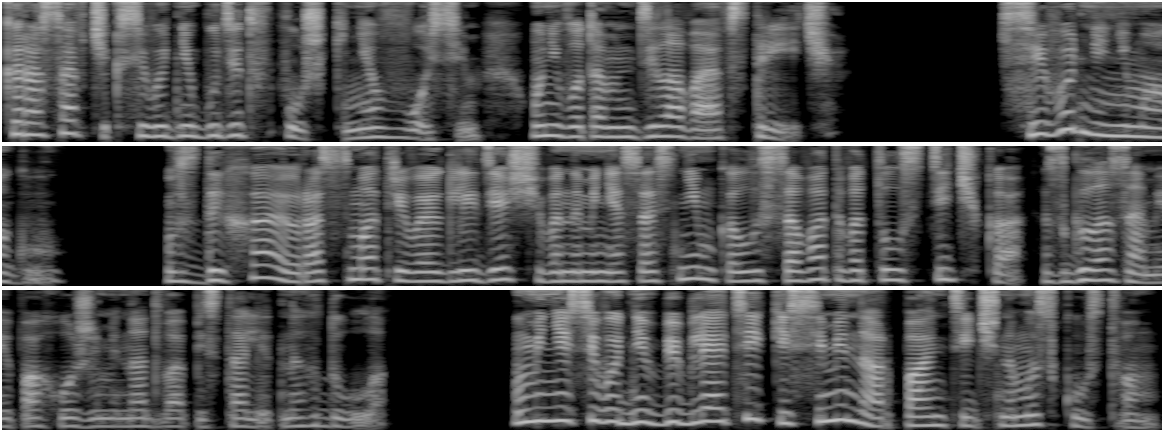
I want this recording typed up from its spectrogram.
Красавчик сегодня будет в Пушкине в восемь. У него там деловая встреча. Сегодня не могу. Вздыхаю, рассматривая глядящего на меня со снимка лысоватого толстячка с глазами, похожими на два пистолетных дула. У меня сегодня в библиотеке семинар по античным искусствам.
